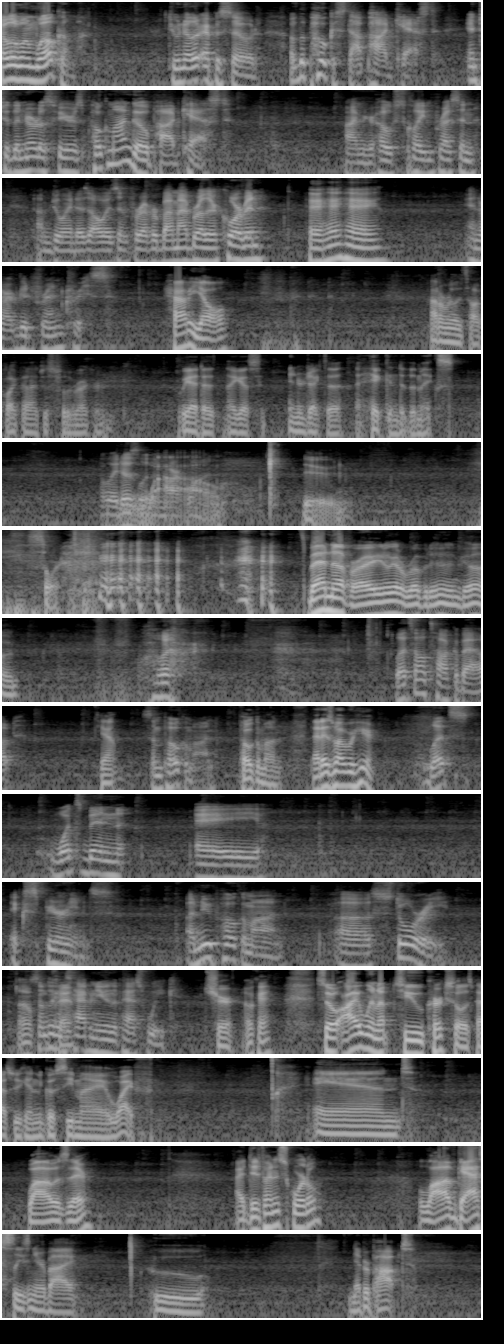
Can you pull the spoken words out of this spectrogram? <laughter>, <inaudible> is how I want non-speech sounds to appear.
Hello and welcome to another episode of the Pokestop Podcast and to the Nerdosphere's Pokemon Go podcast. I'm your host, Clayton Presson. I'm joined as always and forever by my brother, Corbin, Hey, hey, hey. and our good friend, Chris. Howdy, y'all. I don't really talk like that, just for the record. We had to, I guess, interject a, a hick into the mix. Oh, he does live in Mark 1. Dude. Sort of. <laughs> it's bad enough, right? You don't gotta rub it in, God. Well, let's all talk about Yeah. some Pokemon. Pokemon. That is why we're here. Let's. What's been a experience, a new Pokemon, a story, Oh, something okay. that's happened to you in the past week? Sure. Okay. So I went up to Kirksville this past weekend to go see my wife. And while I was there, I did find a Squirtle. A lot of Gastlys nearby who never popped.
